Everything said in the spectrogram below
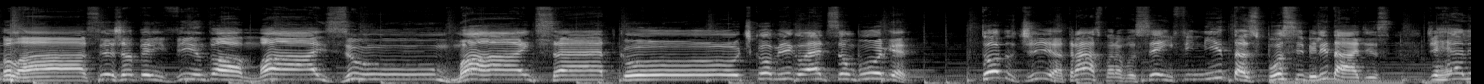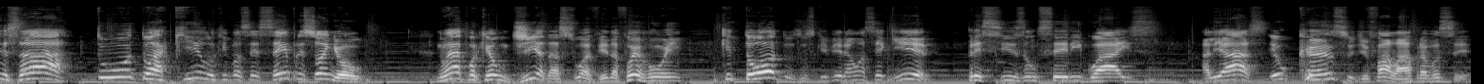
Olá, seja bem-vindo a mais um Mindset Coach comigo, Edson Burger. Todo dia traz para você infinitas possibilidades de realizar tudo aquilo que você sempre sonhou. Não é porque um dia da sua vida foi ruim que todos os que virão a seguir precisam ser iguais. Aliás, eu canso de falar para você.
